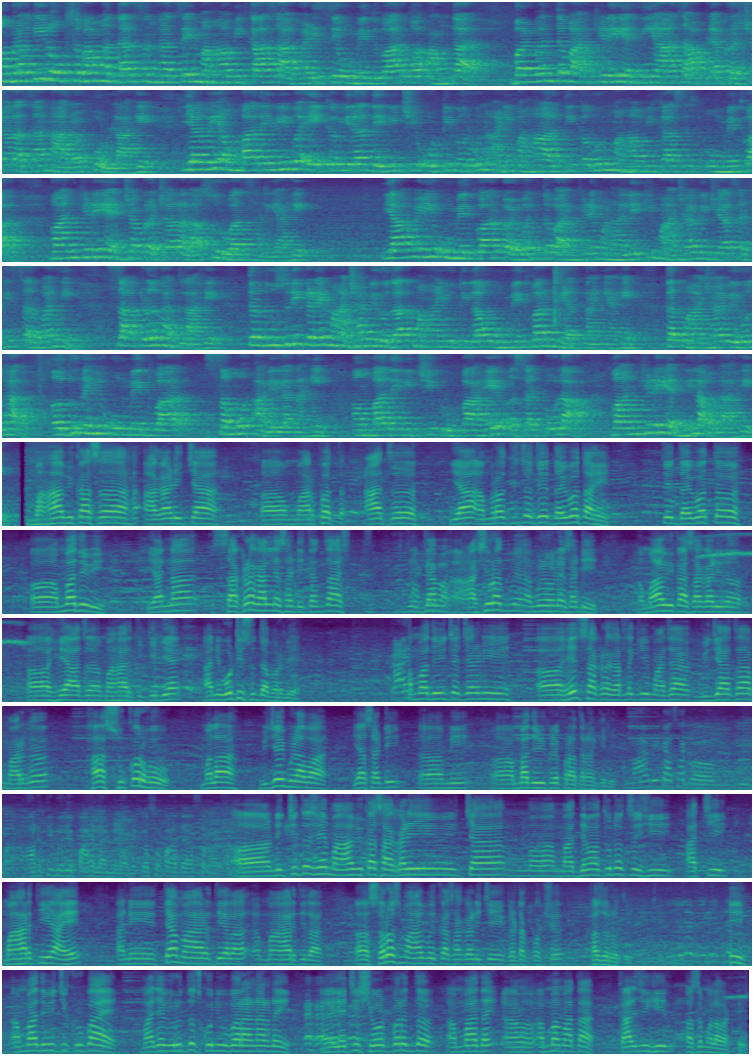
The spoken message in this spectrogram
अमरावती लोकसभा मतदारसंघाचे महाविकास आघाडीचे उमेदवार व आमदार बळवंत वानखेडे यांनी आज आपल्या प्रचाराचा नारळ फोडला आहे. यावेळी अंबादेवी व एकवीरा देवीची ओटी भरून आणि महाआरती करून महाविकास उमेदवार वानखेडे यांच्या प्रचाराला सुरुवात झाली आहे. यावेळी उमेदवार बळवंत वानखेडे म्हणाले की माझ्या विजयासाठी सर्वांनी साकडं घातलं आहे. तर दुसरीकडे माझ्या विरोधात महायुतीला उमेदवार मिळत नाही आहे. तर माझ्या विरोधात अजूनही उमेदवार समोर आलेला नाही. अंबादेवीची कृपा आहे असा टोला वानखेडे यांनी लावला आहे. महाविकास आघाडीच्या मार्फत आज या अमरावतीचं जे दैवत आहे ते दैवत अंबादेवी यांना साकडं घालण्यासाठी त्यांचा आश- त्या आशीर्वाद मिळवण्यासाठी महाविकास आघाडीनं ही आज महाआरती केली आहे आणि ओटीसुद्धा भरली आहे. अंबादेवीच्या चरणी हेच साकडं घातलं की माझ्या विजयाचा मार्ग हा सुकर हो मला विजय मिळावा यासाठी मी अंबादेवीकडे प्रार्थना केली. महाविकास आरतीमध्ये पाहायला मिळाले. कसं सर्व अ, निश्चितच हे महाविकास आघाडीच्या माध्यमातूनच ही आजची महाआरती आहे आणि त्या महाआरतीला महाआरतीला सर्वच महाविकास आघाडीचे घटक पक्ष हजर होते. ही अंबादेवीची कृपा आहे. माझ्या विरुद्धच कोणी उभं राहणार नाही. याची शेवटपर्यंत अंबादा अंबा माता काळजी घेईल असं मला वाटते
